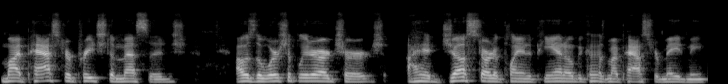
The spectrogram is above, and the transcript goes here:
my pastor preached a message. I was the worship leader at our church. I had just started playing the piano because my pastor made me.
